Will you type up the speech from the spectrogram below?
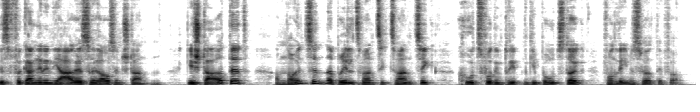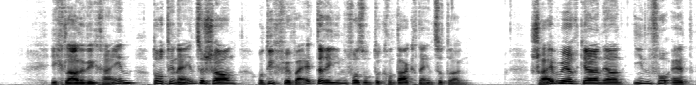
des vergangenen Jahres heraus entstanden. Gestartet am 19. April 2020, kurz vor dem dritten Geburtstag von Lebenswert TV. Ich lade dich ein, dort hineinzuschauen und dich für weitere Infos unter Kontakt einzutragen. Schreibe mir auch gerne an info at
